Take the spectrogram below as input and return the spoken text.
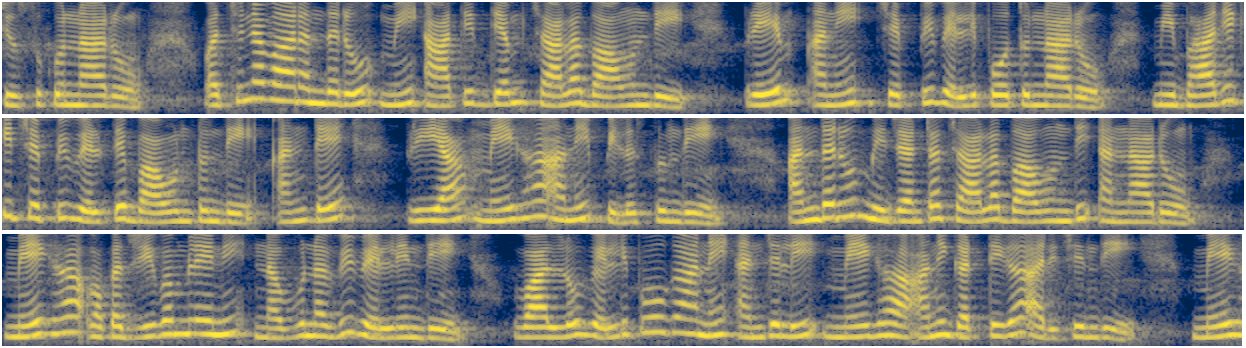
చూసుకున్నారు. వచ్చిన వారందరూ మీ ఆతిథ్యం చాలా బాగుంది ప్రేమ్ అని చెప్పి వెళ్ళిపోతున్నారు. మీ భార్యకి చెప్పి వెళ్తే బాగుంటుంది అంటే ప్రియ మేఘ అని పిలుస్తుంది. అందరూ మీ జంట చాలా బాగుంది అన్నారు. మేఘ ఒక జీవం లేని నవ్వు నవ్వి వెళ్ళింది. వాళ్ళు వెళ్ళిపోగానే అంజలి మేఘ అని గట్టిగా అరిచింది. మేఘ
